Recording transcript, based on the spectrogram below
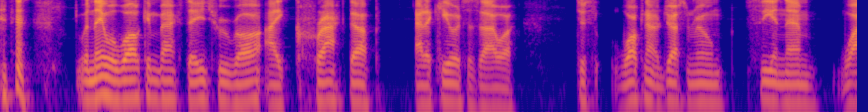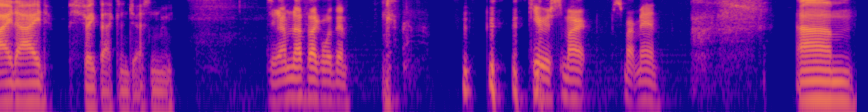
when they were walking backstage through Raw, I cracked up at Akira Tozawa. Just walking out of the dressing room, seeing them wide eyed, straight back in the dressing room. Like, I'm not fucking with him. Kira's smart, smart man. Um,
